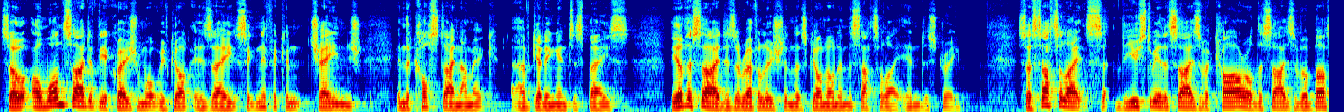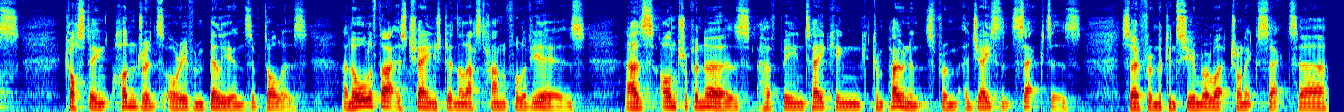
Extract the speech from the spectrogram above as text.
So, on one side of the equation, what we've got is a significant change in the cost dynamic of getting into space. The other side is a revolution that's gone on in the satellite industry. So, satellites they used to be the size of a car or the size of a bus, costing hundreds or even billions of dollars. And all of that has changed in the last handful of years as entrepreneurs have been taking components from adjacent sectors, so from the consumer electronics sector,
